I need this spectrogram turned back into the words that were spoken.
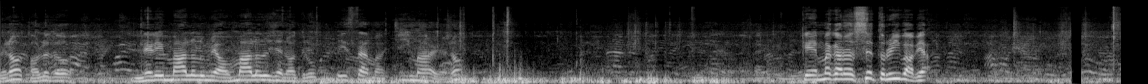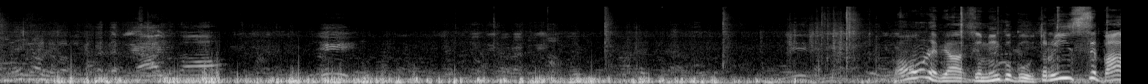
ပြီနော်ဘာလို့လဲဆို နဲလေးမားလို့လို့မရအောင်မားလို့လို့ရှင်တော့သူတို့ပေးဆက်မှာကြီးမားတယ်နော်ကဲမကတော့စစ်3ပါဗျအာပါလေးကောင်းတယ်ဗျာဇင်မင်းကိုကို3စစ်ပါ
